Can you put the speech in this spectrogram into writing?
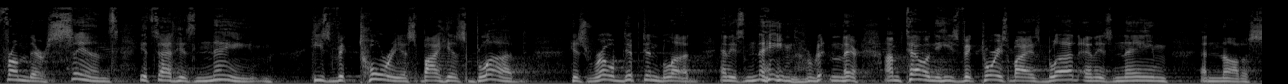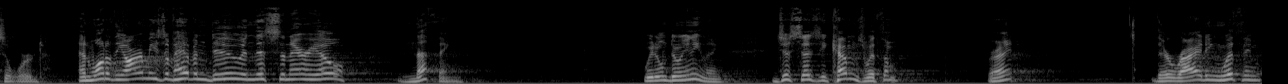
from their sins. It's at his name. He's victorious by his blood, his robe dipped in blood, and his name written there. I'm telling you, he's victorious by his blood and his name and not a sword. And what do the armies of heaven do in this scenario? Nothing. We don't do anything. It just says he comes with them, right? They're riding with him.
